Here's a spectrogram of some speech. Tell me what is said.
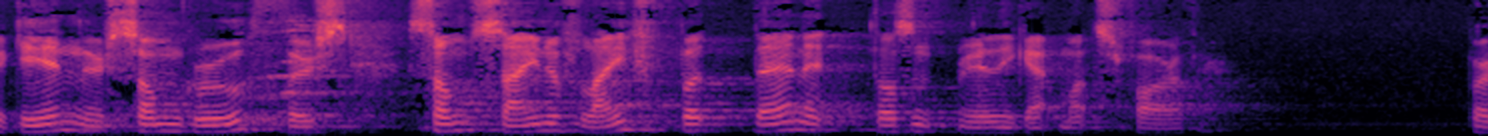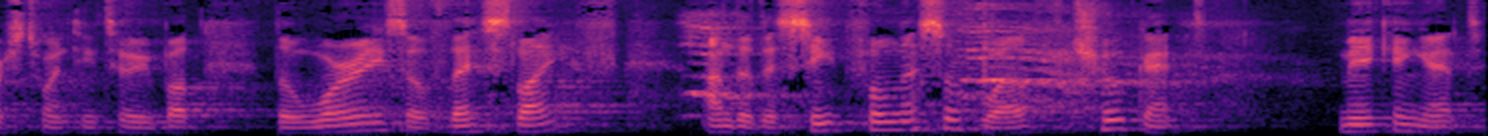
Again, there's some growth, there's some sign of life, but then it doesn't really get much farther. Verse 22 But the worries of this life and the deceitfulness of wealth choke it, making it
